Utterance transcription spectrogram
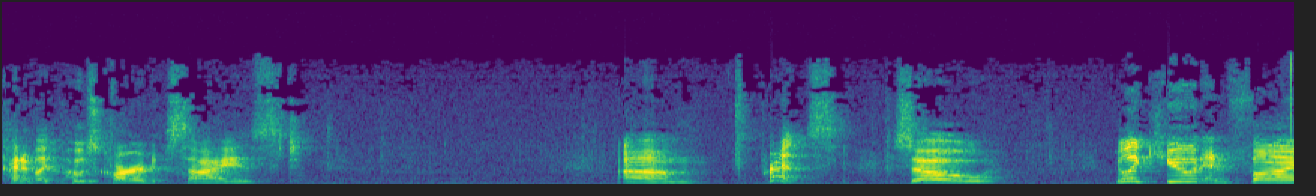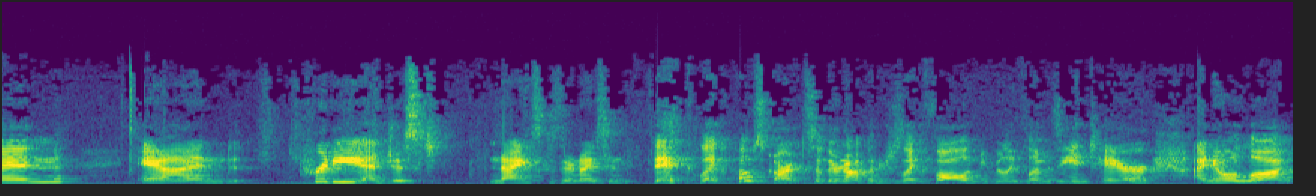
kind of like postcard sized um, prints. So really cute and fun and pretty and just nice because they're nice and thick like postcards so they're not going to just like fall and be really flimsy and tear. I know a lot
